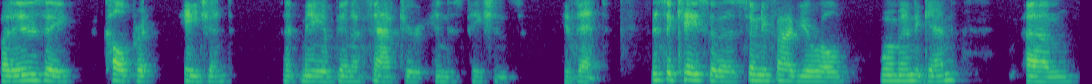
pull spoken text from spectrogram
But it is a culprit agent that may have been a factor in this patient's event. This is a case of a 75 year old woman, again, um,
